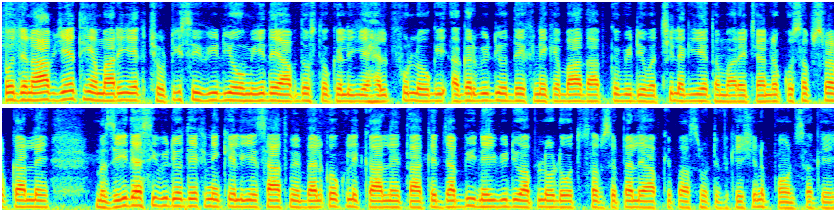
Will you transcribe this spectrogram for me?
تو جناب، یہ تھی ہماری ایک چھوٹی سی ویڈیو۔ امید ہے آپ دوستوں کے لیے ہیلپ فل ہوگی۔ اگر ویڈیو دیکھنے کے بعد آپ کو ویڈیو اچھی لگی ہے تو ہمارے چینل کو سبسکرائب کر لیں۔ مزید ایسی ویڈیو دیکھنے کے لیے ساتھ میں بیل کو کلک کر لیں تاکہ جب بھی نئی ویڈیو اپلوڈ ہو تو سب سے پہلے آپ کے پاس نوٹیفیکیشن پہنچ سکے۔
